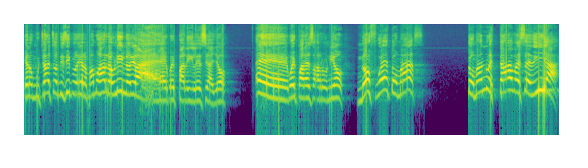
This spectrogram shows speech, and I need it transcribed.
que los muchachos discípulos dijeron, vamos a reunirnos. Y yo, voy para la iglesia yo. Eh, voy para esa reunión. No fue Tomás. Tomás no estaba ese día.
